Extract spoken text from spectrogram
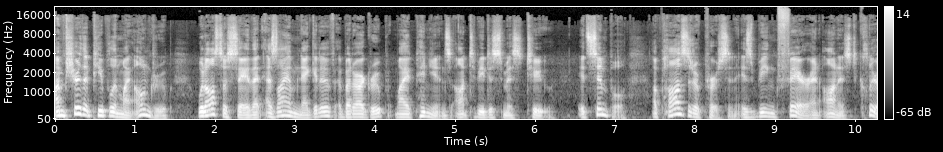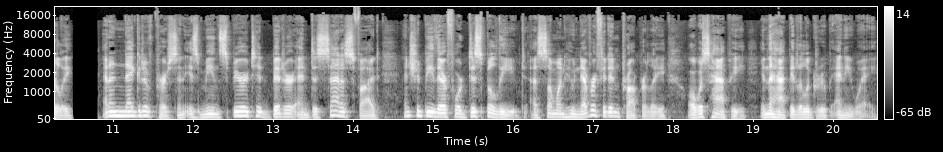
I'm sure that people in my own group would also say that as I am negative about our group, my opinions ought to be dismissed too. It's simple. A positive person is being fair and honest, clearly, and a negative person is mean spirited, bitter, and dissatisfied, and should be therefore disbelieved as someone who never fit in properly or was happy in the happy little group anyway.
